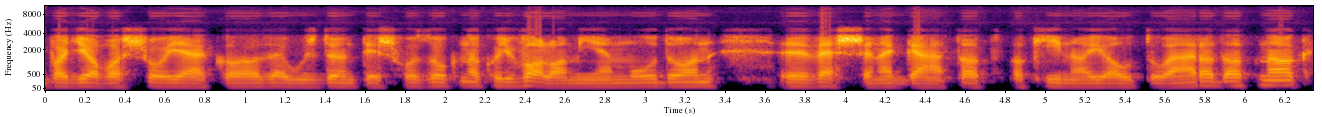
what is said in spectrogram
vagy javasolják az EU-s döntéshozóknak, hogy valamilyen módon vessenek gátat a kínai autó áradatnak,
